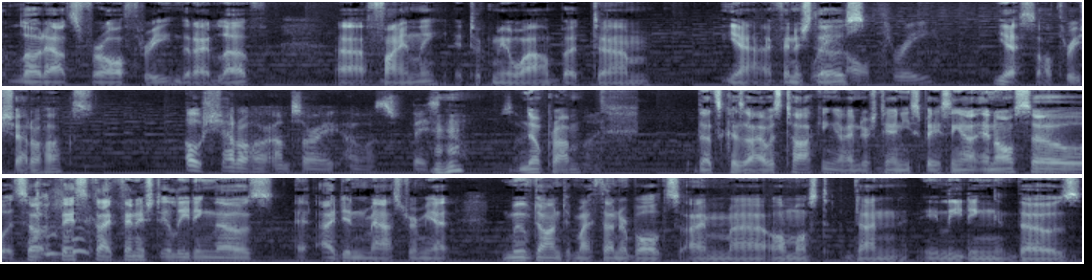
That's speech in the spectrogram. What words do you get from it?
loadouts for all three that I love. Uh, finally, it took me a while, but um, yeah, I finished Wait, those. all three? Yes, all three Shadowhawks. Oh, Shadowheart. I'm sorry, I was spacing. Mhm. No problem. Fine. That's because I was talking. I understand you spacing out, and also, so basically, I finished eliting those. I didn't master them yet. Moved on to my Thunderbolts. I'm uh, almost done eliting those,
